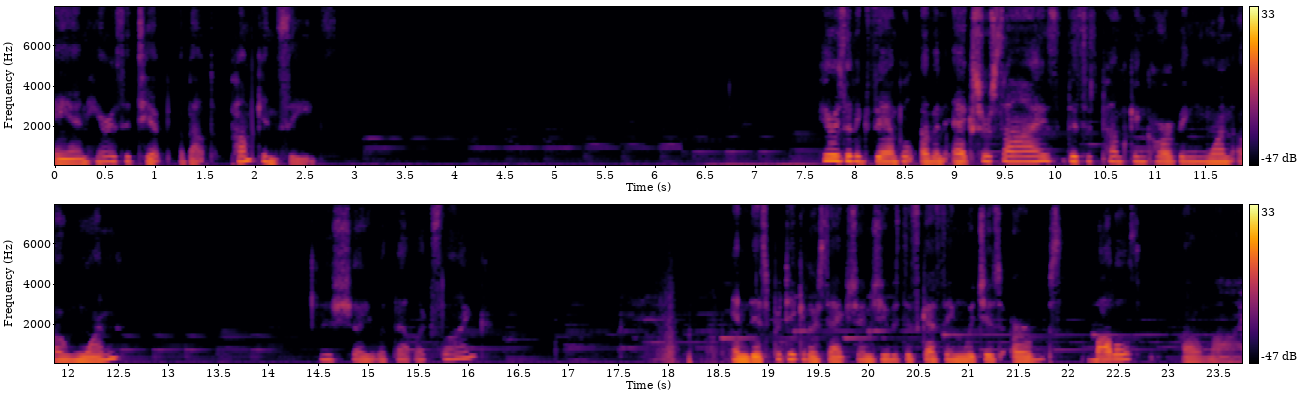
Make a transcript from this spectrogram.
And here is a tip about pumpkin seeds. Here is an example of an exercise. This is Pumpkin Carving 101. I'll show you what that looks like. In this particular section, she was discussing witches' herbs bottles. Oh my.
